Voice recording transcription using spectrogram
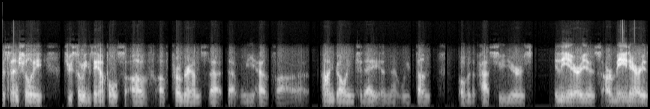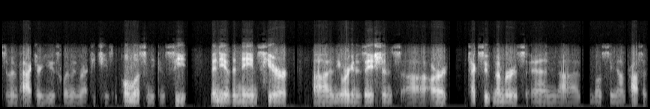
essentially through some examples of, of programs that, that we have ongoing today and that we've done over the past few years in the areas, our main areas of impact are youth, women, refugees, and homeless. And you can see many of the names here uh, in the organizations uh, are TechSoup members and uh, mostly nonprofits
